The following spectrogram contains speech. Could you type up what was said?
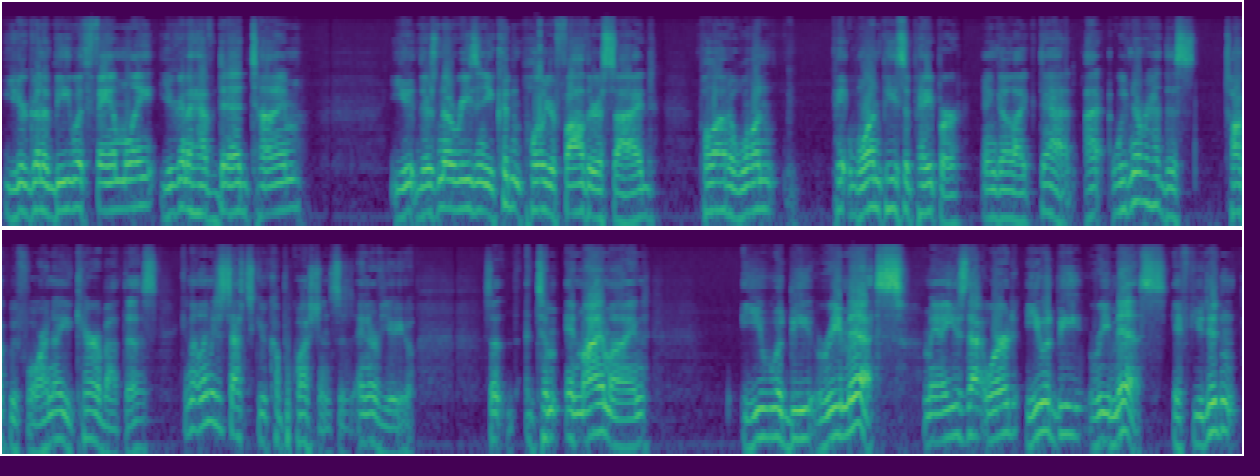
You're going to be with family. You're going to have dead time. You there's no reason you couldn't pull your father aside, pull out a one one piece of paper and go like, "Dad, I, we've never had this talk before. I know you care about this. Can I, let me just ask you a couple questions to interview you." So, to, in my mind, you would be remiss. May I use that word? You would be remiss if you didn't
